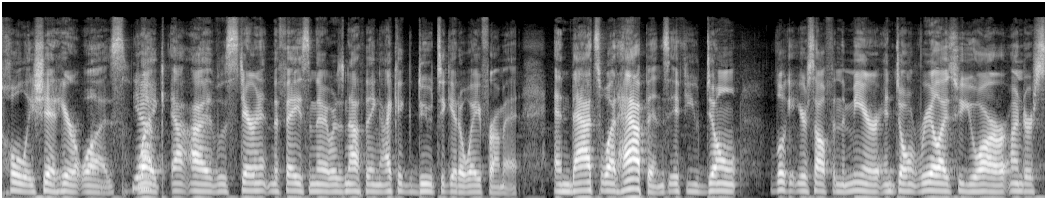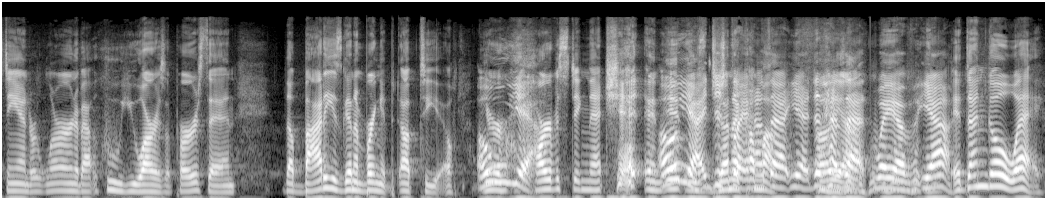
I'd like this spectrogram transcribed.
holy shit, here it was. Yeah. Like I, I was staring it in the face and there was nothing I could do to get away from it. And that's what happens if you don't look at yourself in the mirror and don't realize who you are or understand or learn about who you are as a person. The body is gonna bring it up to you. Oh, You're yeah. harvesting that shit, and Oh it yeah, it just has up. that. Yeah, it Oh, has yeah. that way of yeah. It doesn't go away.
